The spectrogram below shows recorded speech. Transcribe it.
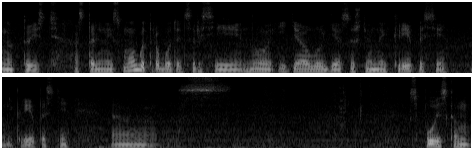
ну, то есть остальные смогут работать с Россией, но идеология осажденной крепости, крепости э, с, с поиском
